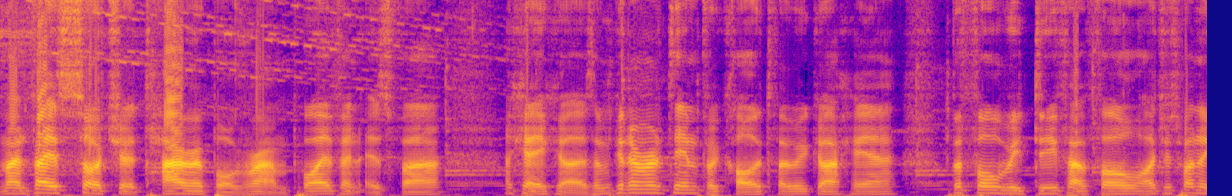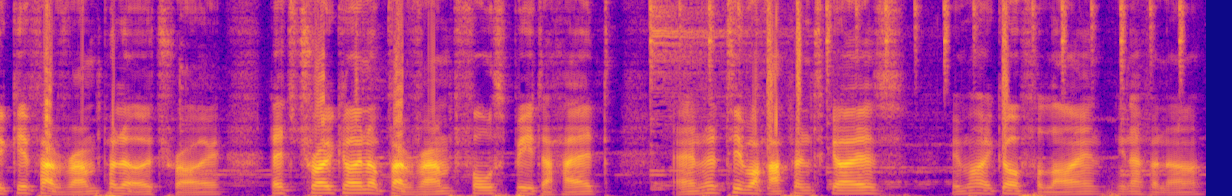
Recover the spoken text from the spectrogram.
Man, that is such a terrible ramp. What even is that? Okay guys, I'm gonna redeem the code that we got here. Before we do that though, I just want to give that ramp a little try. Let's try going up that ramp full speed ahead. And let's see what happens guys. We might go for line, you never know.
